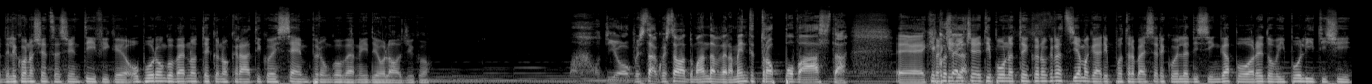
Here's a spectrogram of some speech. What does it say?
delle conoscenze scientifiche, oppure un governo tecnocratico è sempre un governo ideologico. Ma oddio, questa, questa, è una domanda veramente troppo vasta. Eh, che Perché dice la... tipo una tecnocrazia magari potrebbe essere quella di Singapore dove i politici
